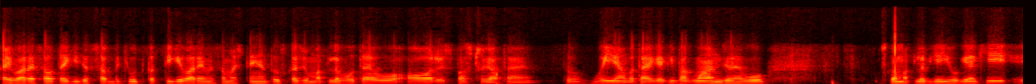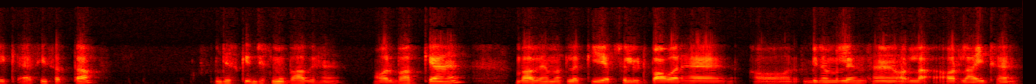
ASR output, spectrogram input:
कई बार ऐसा होता है कि जब शब्द की उत्पत्ति के बारे में समझते हैं तो उसका जो मतलब होता है वो और स्पष्ट हो जाता है। तो वही यहाँ बताया गया कि भगवान जो है वो उसका मतलब यही हो गया कि एक ऐसी सत्ता जिसके जिसमें भाग है। और भाग क्या है? भाग है मतलब कि एब्सोल्यूट पावर है और बिनोमिलेंस है और ला, और लाइट है।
